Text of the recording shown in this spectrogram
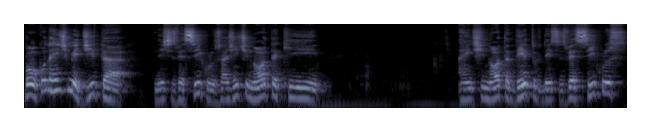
Bom, quando a gente medita nestes versículos, a gente nota que a gente nota dentro desses versículos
